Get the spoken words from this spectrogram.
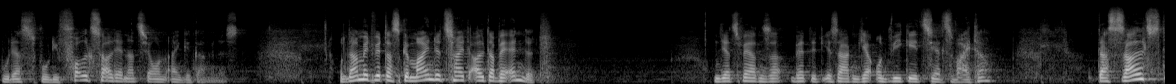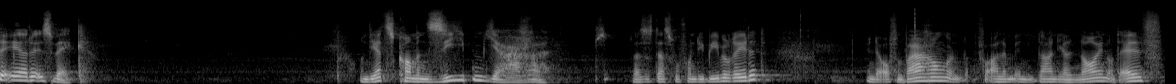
Wo, das, wo die Vollzahl der Nationen eingegangen ist. Und damit wird das Gemeindezeitalter beendet. Und jetzt werden, werdet ihr sagen, ja, und wie geht es jetzt weiter? Das Salz der Erde ist weg. Und jetzt kommen sieben Jahre. Das ist das, wovon die Bibel redet. In der Offenbarung und vor allem in Daniel 9 und 11.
